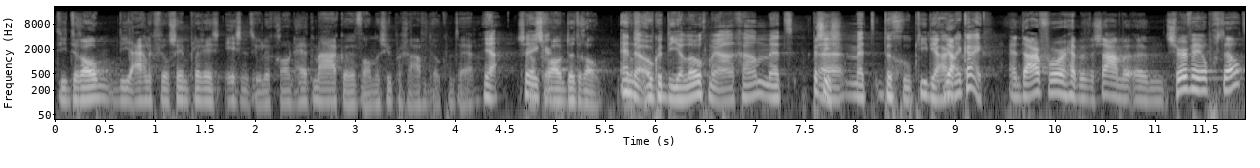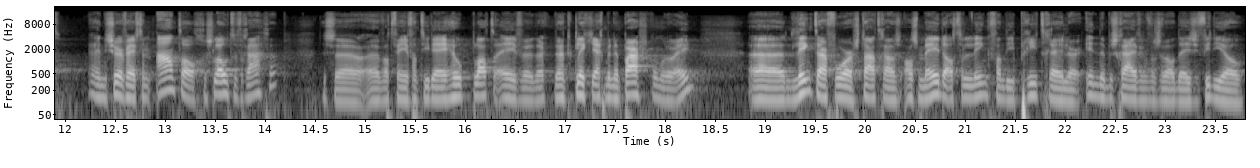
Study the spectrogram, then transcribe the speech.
die droom, die eigenlijk veel simpeler is, is natuurlijk gewoon het maken van een supergave documentaire. Ja, Dat is zeker. gewoon de droom. En daar ook het dialoog mee aangaan met, met de groep die daar Ja. naar kijkt. En daarvoor hebben we samen een survey opgesteld. En die survey heeft een aantal gesloten vragen. Dus eh, eh, wat vind je van het idee? Heel plat even, daar, daar klik je echt binnen een paar seconden doorheen. Eh, link daarvoor staat trouwens als mede als de link van die pre-trailer in de beschrijving van zowel deze video,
